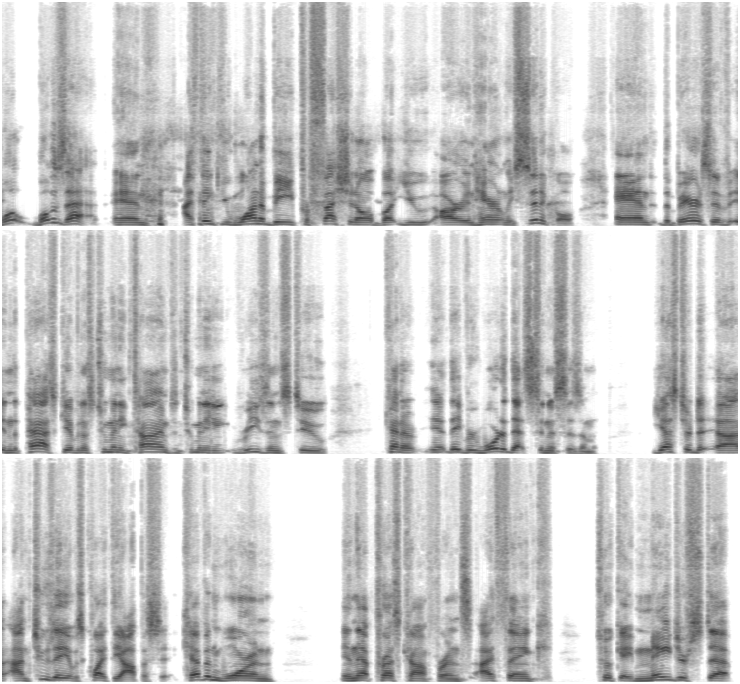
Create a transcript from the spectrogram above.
what what was that? And I think you want to be professional, but you are inherently cynical. And the Bears have in the past given us too many times and too many reasons to kind of you know, they've rewarded that cynicism. Yesterday uh, on Tuesday, it was quite the opposite. Kevin Warren in that press conference, I think, took a major step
